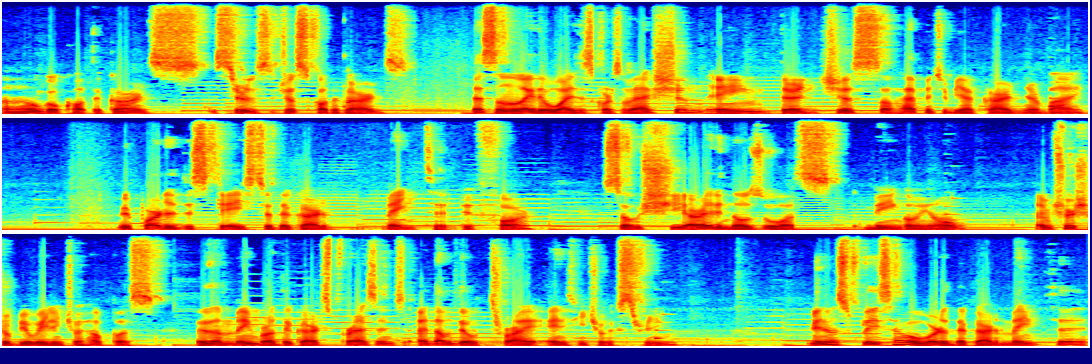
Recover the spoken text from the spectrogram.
Uh, I'll go call the guards. Seriously, just call the guards. That sounds like the wisest course of action, and there just so happened to be a guard nearby. Reported this case to the guard Mente before, so she already knows what's been going on. I'm sure she'll be willing to help us. With a member of the guards present, I doubt they'll try anything too extreme. Minos, please have a word with the guard Mente.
